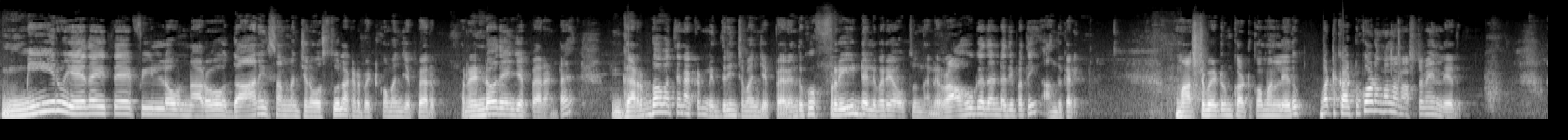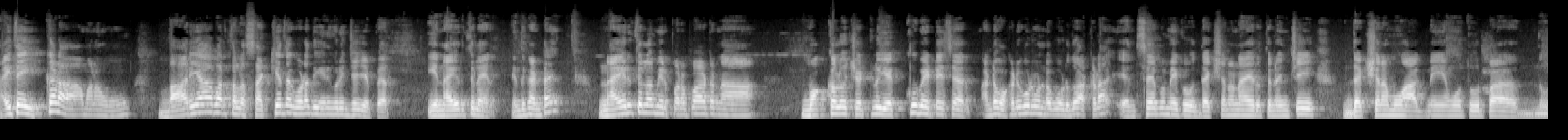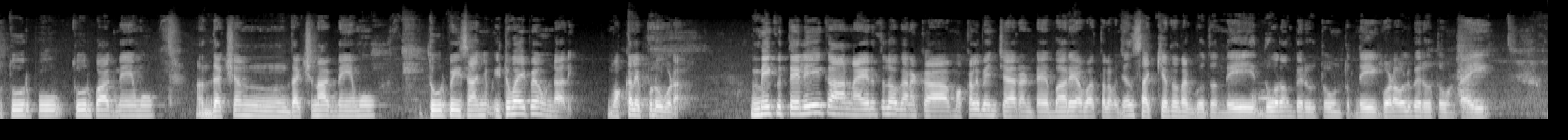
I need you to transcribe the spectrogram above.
మీరు ఏదైతే ఫీల్డ్లో ఉన్నారో దానికి సంబంధించిన వస్తువులు అక్కడ పెట్టుకోమని చెప్పారు. రెండోది ఏం చెప్పారంటే గర్భవతిని అక్కడ నిద్రించమని చెప్పారు. ఎందుకు? ఫ్రీ డెలివరీ అవుతుందని రాహు కదండి అధిపతి అందుకని. మాస్టర్ బెడ్రూమ్ కట్టుకోమని లేదు. బట్ కట్టుకోవడం వల్ల నష్టమేం లేదు. అయితే ఇక్కడ మనం భార్యాభర్తల సఖ్యత కూడా దీని గురించే చెప్పారు ఈ నైరుతి లైన్. ఎందుకంటే నైరుతిలో మీరు పొరపాటున మొక్కలు చెట్లు ఎక్కువ పెట్టేశారు. అంటే ఒకటి కూడా ఉండకూడదు. అక్కడ ఎంతసేపు మీకు దక్షిణ నైరుతి నుంచి దక్షిణము ఆగ్నేయము తూర్పా తూర్పు తూర్పు ఆగ్నేయము దక్షిణ దక్షిణాగ్నేయము తూర్పు ఈశాన్యం ఇటువైపే ఉండాలి మొక్కలు ఎప్పుడు కూడా. మీకు తెలియక నైరుతిలో గనక మొక్కలు పెంచారంటే భార్యాభర్తల మధ్య సఖ్యత తగ్గుతుంది దూరం పెరుగుతూ ఉంటుంది గొడవలు పెరుగుతూ ఉంటాయి.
